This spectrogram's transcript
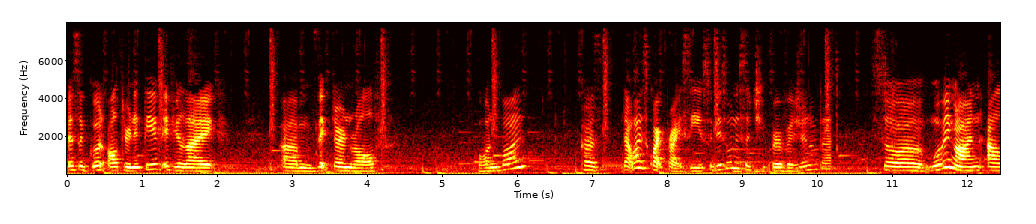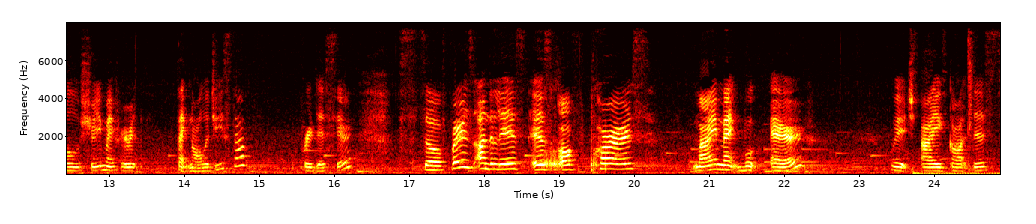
it's a good alternative if you like um, Viktor and Rolf Bonbon Bon because that one is quite pricey so this one is a cheaper version of that. So moving on I'll show you my favorite technology stuff for this year. So first on the list is of course my MacBook Air which I got this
